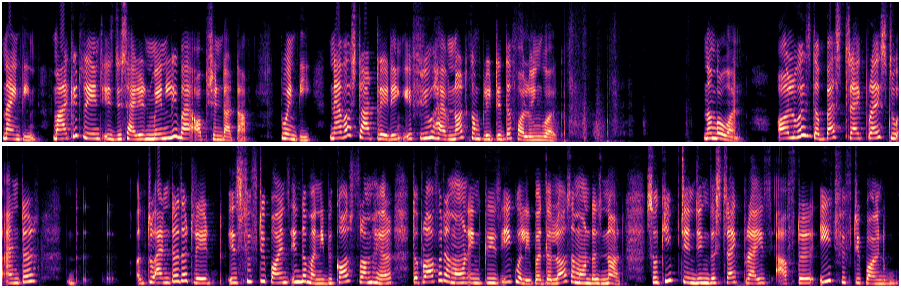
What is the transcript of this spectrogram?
19. Market range is decided mainly by option data. 20. Never start trading if you have not completed the following work. Number 1. Always the best strike price to enter to enter the trade is 50 points in the money because from here the profit amount increase equally but the loss amount does not. So keep changing the strike price after each 50 point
